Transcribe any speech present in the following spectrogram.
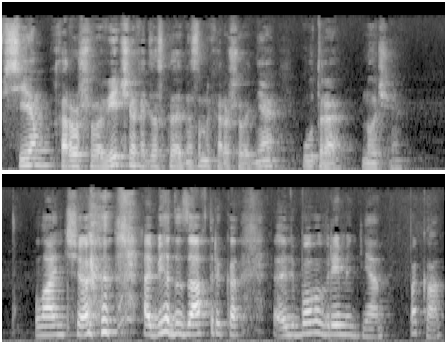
Всем хорошего вечера, хотел сказать, на самом деле хорошего дня, утра, ночи. Ланча, обеда, завтрака, любого времени дня. Пока.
